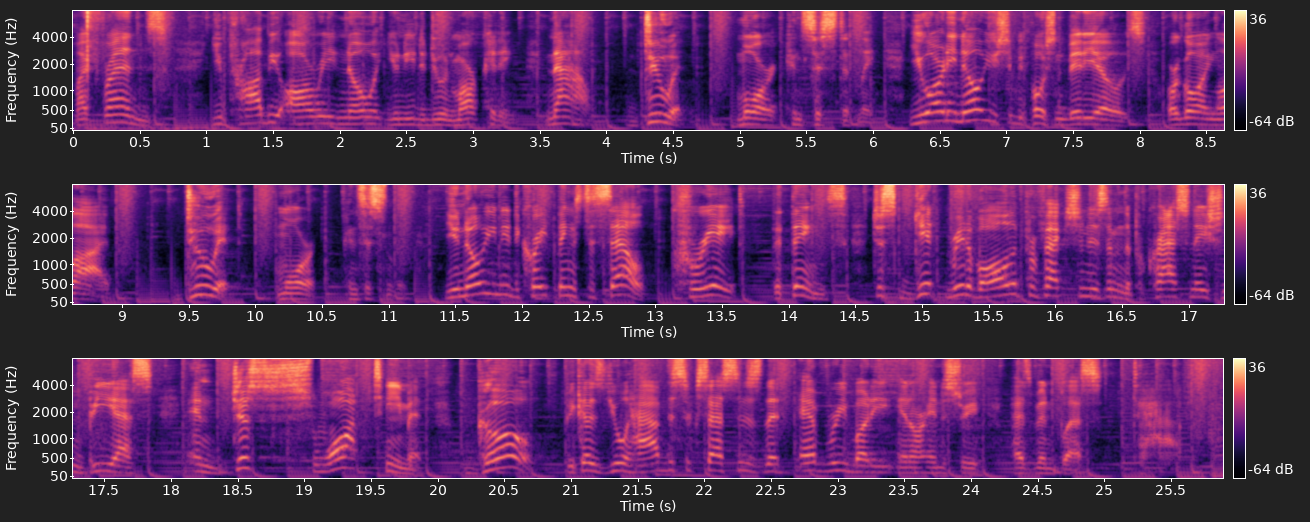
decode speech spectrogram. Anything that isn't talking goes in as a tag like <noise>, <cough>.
My friends, you probably already know what you need to do in marketing. Now, do it more consistently. You already know you should be posting videos or going live. Do it more consistently. You know you need to create things to sell. Create the things. Just get rid of all the perfectionism and the procrastination BS and just SWAT team it. Go because you'll have the successes that everybody in our industry has been blessed to have.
